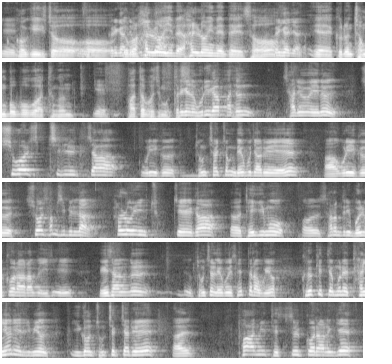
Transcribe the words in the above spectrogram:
예. 거기 저 어, 그러니까 이번 할로윈에 할로윈에 대해서 그러니까 예 그런 정보 보고 같은 건 예. 받아보지 못했습니다. 그러니까 우리가 받은 자료에는 10월 17일자 우리 그 경찰청 내부 자료에 아, 우리 그 10월 30일 날 할로윈 축제가 어, 대규모 어, 사람들이 모일 거라라고 예- 예- 예상을 경찰 내부에서 했더라고요. 그렇기 때문에 당연히 예를 이건 정책 자료에 아, 포함이 됐을 거라는 게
